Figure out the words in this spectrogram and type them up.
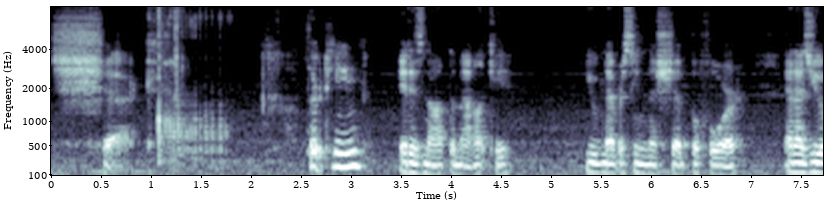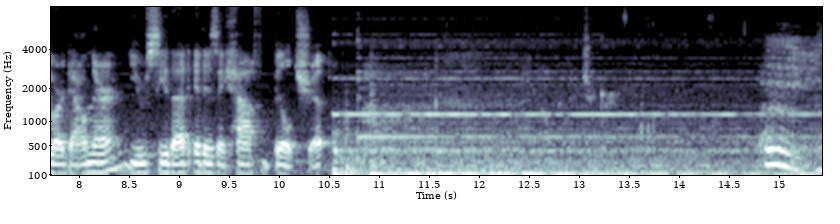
check. 13. It is not the Maliki. You've never seen this ship before. And as you are down there, you see that it is a half built ship. Mm.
